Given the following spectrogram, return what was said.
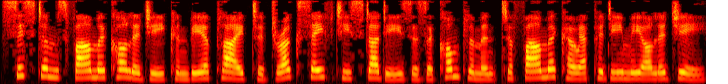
Systems pharmacology can be applied to drug safety studies as a complement to pharmacoepidemiology.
